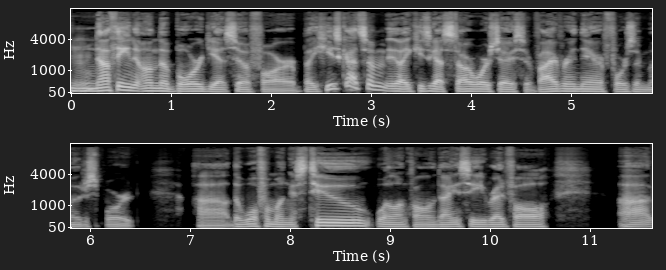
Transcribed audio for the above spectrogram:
Mhm. Nothing on the board yet so far, but he's got some like he's got Star Wars Jedi Survivor in there, Forza Motorsport, uh, The Wolf Among Us Two, Wo Long Fallen Dynasty, Redfall. Uh,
